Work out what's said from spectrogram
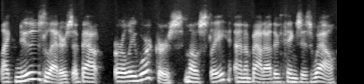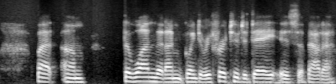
like newsletters about early workers mostly, and about other things as well. But um, the one that I'm going to refer to today is about a,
